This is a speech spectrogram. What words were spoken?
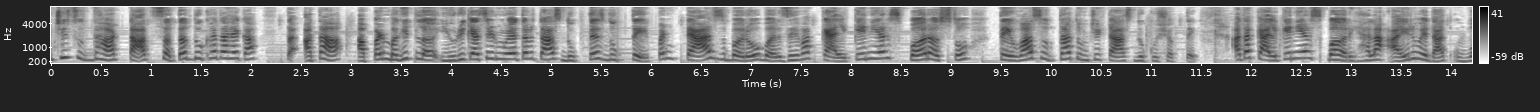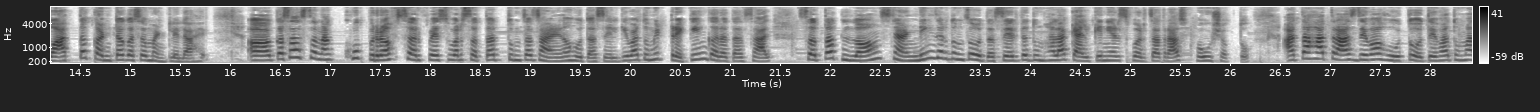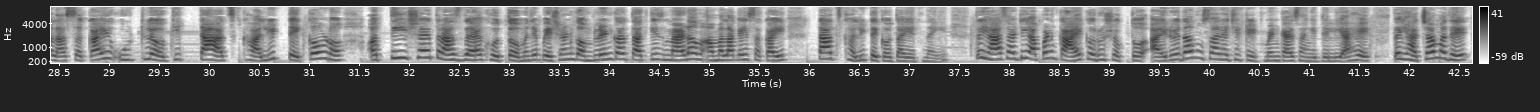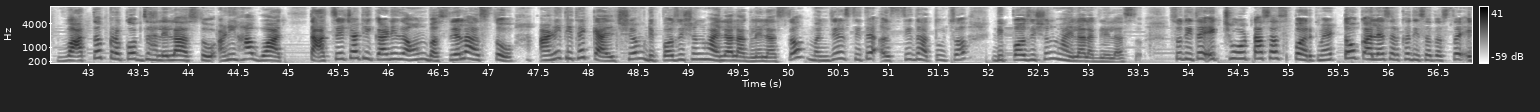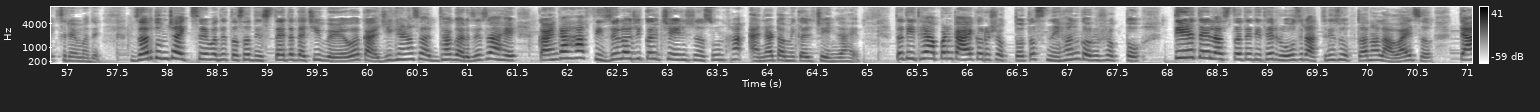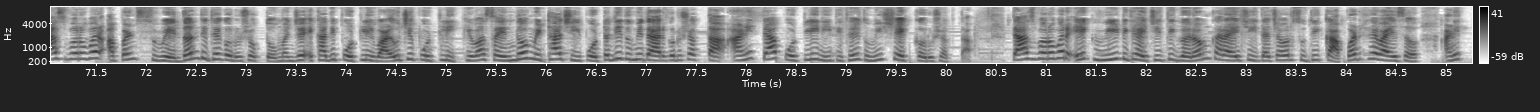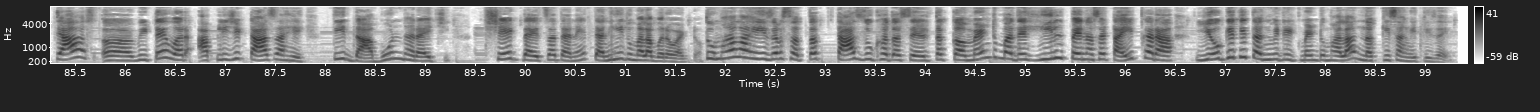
तुमची सुद्धा टाच सतत दुखत आहे का? आता आपण बघितलं युरिक ऍसिडमुळे तर तास दुखतेच दुखते पण त्याचबरोबर जेव्हा कॅल्केनियर स्पर असतो तेव्हा सुद्धा तुमची टास दुखू शकते. आता कॅल्केनियर स्पर ह्याला आयुर्वेदात वातकंटक असं म्हटलेलं आहे. कसं असतं ना खूप रफ सरफेसवर सतत तुमचं चालणं होत असेल किंवा तुम्ही ट्रेकिंग करत असाल सतत लॉंग स्टँडिंग जर तुमचं होत असेल तर तुम्हाला कॅल्केनियर स्परचा त्रास होऊ शकतो. आता हा त्रास जेव्हा होतो तेव्हा तुम्हाला सकाळी उठलं की टाच खाली टेकवणं अतिशय त्रासदायक होतं. म्हणजे पेशंट कंप्लेंट करतात की मॅडम आम्हाला काही सकाळी ताच खाली टेकवता येत नाही. तर ह्यासाठी आपण काय करू शकतो? आयुर्वेदानुसार ह्याची ट्रीटमेंट काय सांगितलेली आहे? तर ह्याच्यामध्ये वात प्रकोप झालेला असतो आणि हा वात ताचेच्या ठिकाणी जाऊन बसलेला असतो आणि तिथे कॅल्शियम डिपॉझिशन व्हायला लागलेलं असतं. म्हणजेच तिथे अस्थि धातूचं डिपॉझिशन व्हायला लागलेलं असतं. सो तिथे एक छोटासा स्पर्क म्हणजे टोक आल्यासारखं दिसत असतं एक्सरे मध्ये. जर तुमच्या एक्सरे मध्ये तसं दिसतंय तर त्याची वेळेवर काळजी घेणं सुद्धा गरजेचं आहे. कारण का हा फिजिओलॉजिकल चेंज नसून हा अॅनाटॉमिकल चेंज आहे. तर तिथे आपण काय करू शकतो? तर स्नेहन करू शकतो. तीळ तेल असतं ते तिथे रोज रात्री झोपताना लावायचं. त्याचबरोबर आपण स्वेदन तिथे करू शकतो. म्हणजे एखादी पोटली वाळूची पोटली किंवा सैंधव मिठाची पोटली तुम्ही तयार करू शकता आणि त्या पोटलीनी तिथे तुम्ही शेक करू शकता. त्याचबरोबर एक वीट घ्यायची ती गरम करायची त्याच्यावर सुती कापड ठेवायचं आणि त्या विटेवर आपली जी टाच आहे ती दाबून धरायची. शेक द्यायचा त्याने त्यांनीही तुम्हाला बरं वाटतं. तुम्हालाही जर सतत तास दुखत असेल तर कमेंटमध्ये हिल पेन असं टाईप करा. योग्य ती तन्वी ट्रीटमेंट तुम्हाला नक्की सांगितली जाईल.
